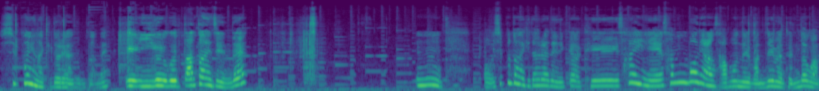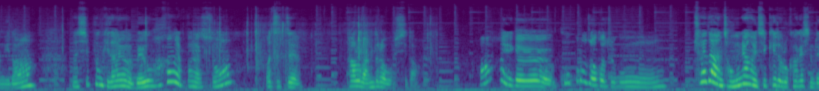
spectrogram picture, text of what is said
10분이나 기다려야 된다네. 이, 이거 이거 단단해지는데? 음. 어, 10분 동안 기다려야 되니까 그 사이에 3번이랑 4번을 만들면 된다고 합니다. 나 10분 기다리면 매우 화가 날 뻔했어. 어쨌든 바로 만들어 봅시다. 아 이게 구부러져가지고 최대한 정량을 지키도록 하겠습니다.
